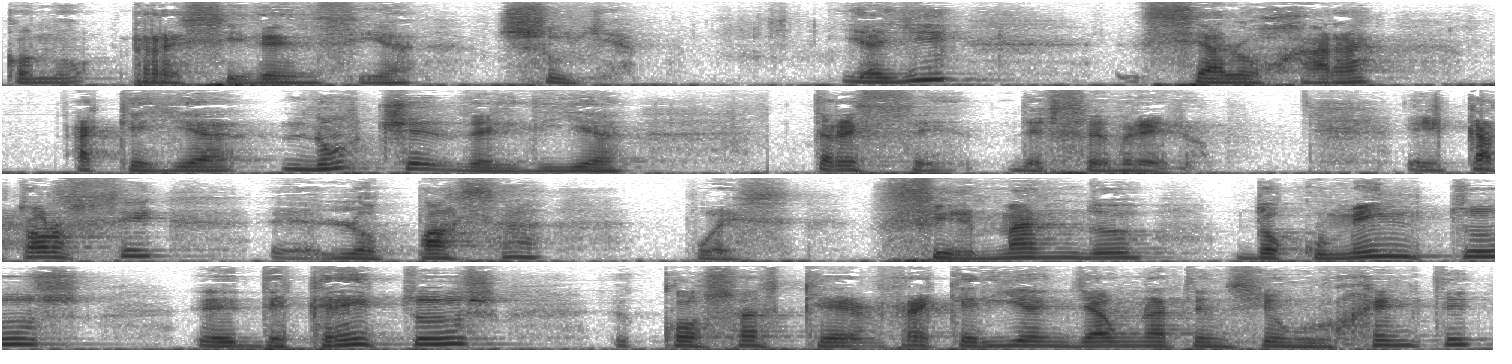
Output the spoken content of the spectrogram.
como residencia suya. Y allí se alojará aquella noche del día 13 de febrero. El 14 eh, lo pasa pues firmando documentos, eh, decretos, cosas que requerían ya una atención urgente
